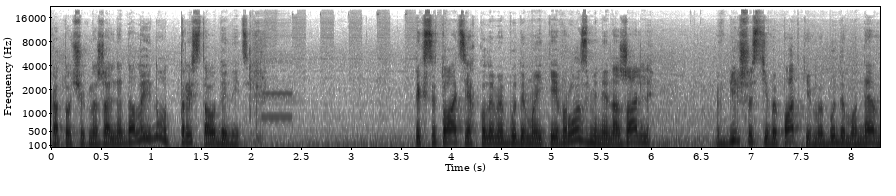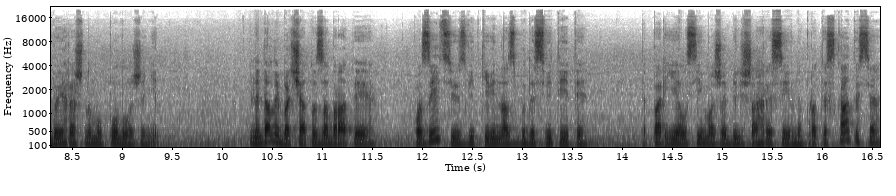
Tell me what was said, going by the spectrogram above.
Каточок, на жаль, не дали, ну 300 одиниць. В тих ситуаціях, коли ми будемо йти в розміни, на жаль, в більшості випадків ми будемо не в виграшному положенні. Не дали бачату забрати позицію, звідки він нас буде світити. Тепер ELC може більш агресивно протискатися.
